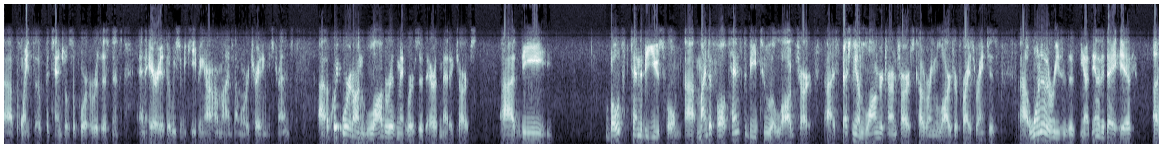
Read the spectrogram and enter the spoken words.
uh, points of potential support or resistance and areas that we should be keeping our, our minds on when we're trading these trends. Uh, a quick word on logarithmic versus arithmetic charts. Uh, the both tend to be useful. Uh, my default tends to be to a log chart, uh, especially on longer term charts covering larger price ranges. Uh, one of the reasons is, you know, at the end of the day, if a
